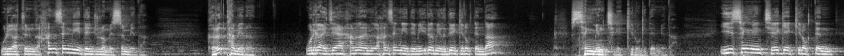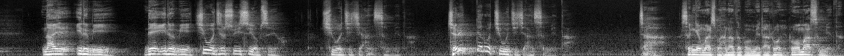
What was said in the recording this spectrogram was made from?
우리가 주님과 한 생명이 된 줄로 믿습니다. 그렇다면은 우리가 이제 하나님과 한 생명이 되면 이름이 어디에 기록된다? 생명책에 기록이 됩니다. 이 생명책에 기록된 나의 이름이 내 이름이 지워질 수 있어요 없어요? 지워지지 않습니다. 절대로 지워지지 않습니다. 자 성경 말씀 하나 더 봅니다. 로 마서입니다.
